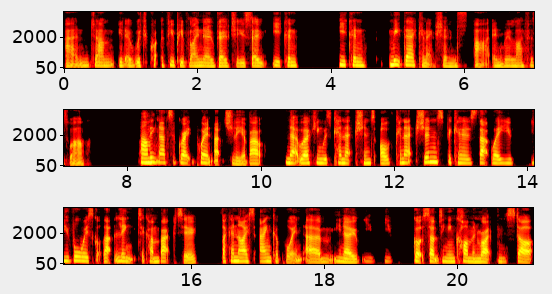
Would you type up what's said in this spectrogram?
and um, you know, which quite a few people I know go to. So you can you can meet their connections uh, in real life as well. Um, I think that's a great point actually about networking with connections of connections because that way you you've always got that link to come back to, like a nice anchor point. Um, you know, you you've got something in common right from the start.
